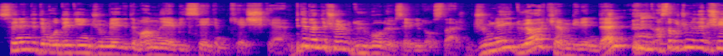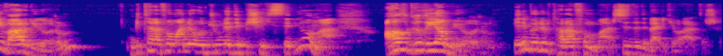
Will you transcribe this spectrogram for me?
senin dedim o dediğin cümleyi dedim anlayabilseydim keşke. Bir de bende şöyle bir duygu oluyor sevgili dostlar. Cümleyi duyarken birinden aslında bu cümlede bir şey var diyorum. Bir tarafım hani o cümlede bir şey hissediyor ama algılayamıyorum. Benim böyle bir tarafım var. Sizde de belki vardır.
